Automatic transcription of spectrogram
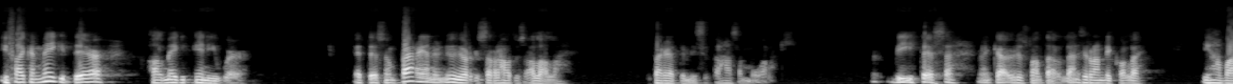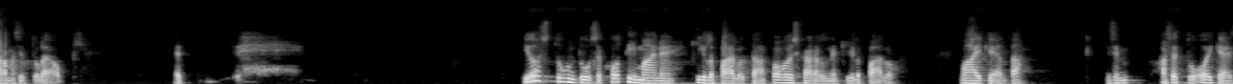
if I can make it there, I'll make it anywhere. Että jos on pärjännyt New Yorkissa rahoitusalalla, pärjäätte missä tahansa muuallakin. Viihteessä, menkää Yhdysvaltain länsirannikolle, ihan varmasti tulee oppia. Et jos tuntuu se kotimainen kilpailu tai pohjoiskarjalainen kilpailu vaikealta, niin se asettuu oikeaan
